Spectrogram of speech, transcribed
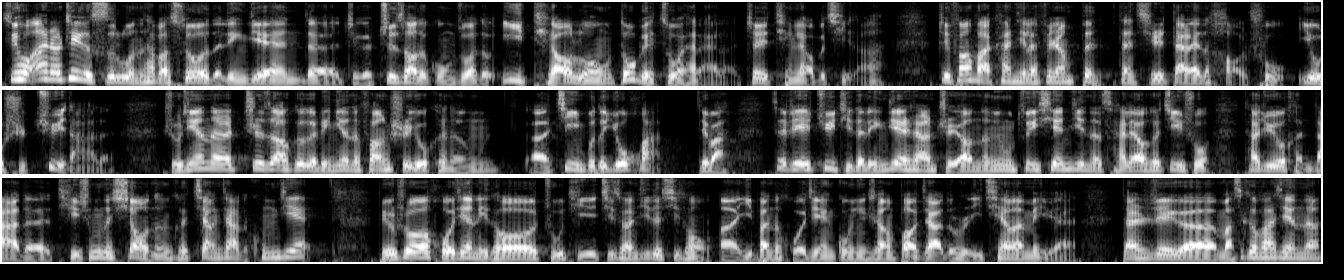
最后按照这个思路呢，他把所有的零件的这个制造的工作都一条龙都给做下来了，这挺了不起的啊！这方法看起来非常笨，但其实带来的好处又是巨大的。首先呢，制造各个零件的方式有可能呃进一步的优化。对吧？在这些具体的零件上，只要能用最先进的材料和技术，它就有很大的提升的效能和降价的空间。比如说，火箭里头主体计算机的系统啊，一般的火箭供应商报价都是一千万美元。但是这个马斯克发现呢，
